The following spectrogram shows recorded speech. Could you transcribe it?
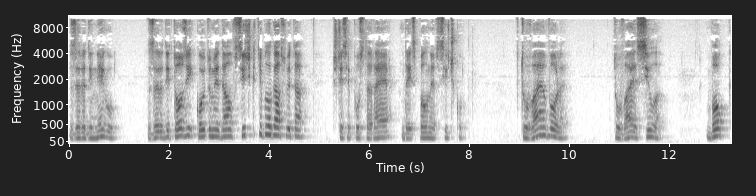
заради Него, заради този, който ми е дал всичките блага в света, ще се постарая да изпълня всичко. Това е воля, това е сила. Бог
